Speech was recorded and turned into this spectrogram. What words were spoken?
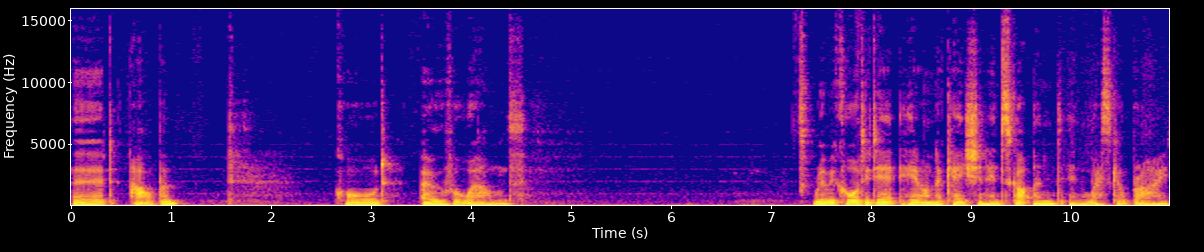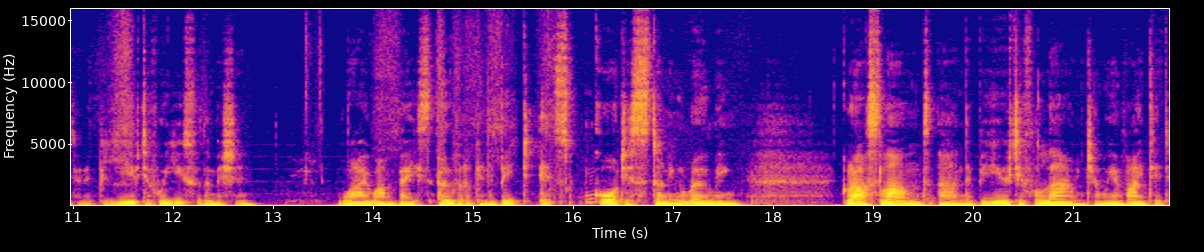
third album called Overwhelmed. We recorded it here on location in Scotland in West Kilbride and a beautiful use for the mission. YWAM base overlooking the beach. It's gorgeous, stunning roaming grassland and a beautiful lounge and we invited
